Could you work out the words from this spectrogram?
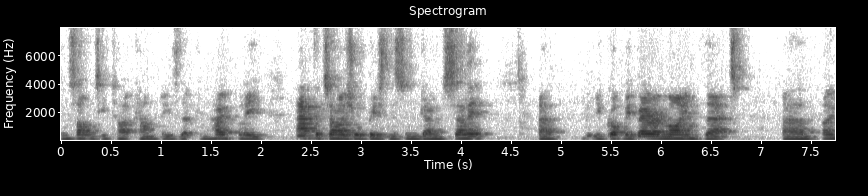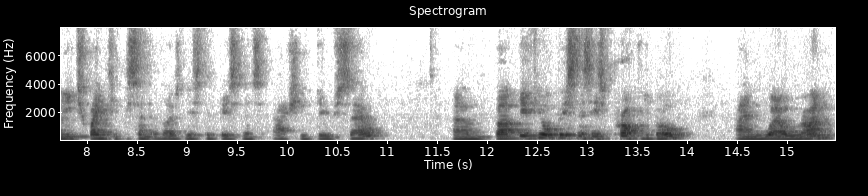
consultancy type companies that can hopefully advertise your business and go and sell it. Uh, but you've got to bear in mind that um, only 20% of those listed business actually do sell. Um, but if your business is profitable and well run,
